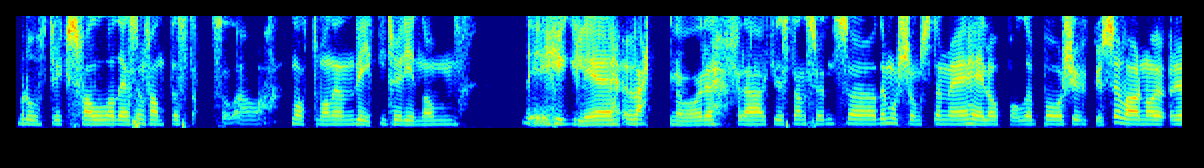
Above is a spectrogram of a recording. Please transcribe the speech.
blodtrykksfall og det som fantes, da. Så da måtte man en liten tur innom de hyggelige vertene våre fra Kristiansund. Så det morsomste med hele oppholdet på sjukehuset var når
